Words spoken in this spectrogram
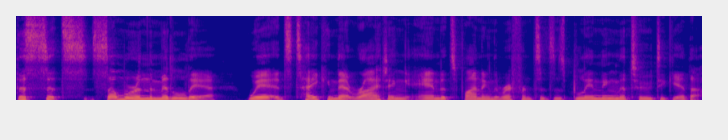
This sits somewhere in the middle there, where it's taking that writing and it's finding the references, it's blending the two together.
